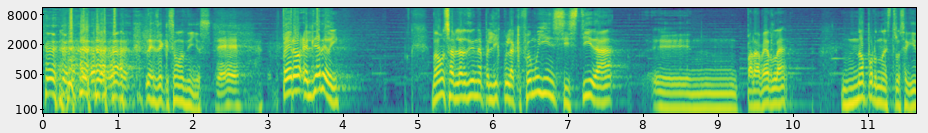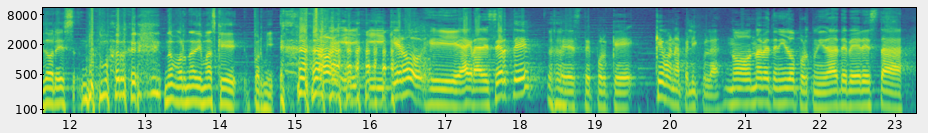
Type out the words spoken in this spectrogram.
Desde que somos niños. Sí. Pero el día de hoy vamos a hablar de una película que fue muy insistida para verla. No por nuestros seguidores, no por, no por nadie más que por mí. No, y, y quiero y agradecerte Ajá. este, porque qué buena película. No, no había tenido oportunidad de ver esta,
